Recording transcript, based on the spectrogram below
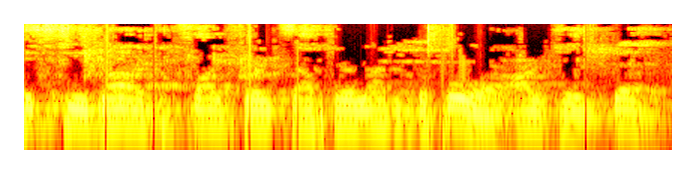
16 guard from Spartanburg, South Carolina, number four, R.J. Bell.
